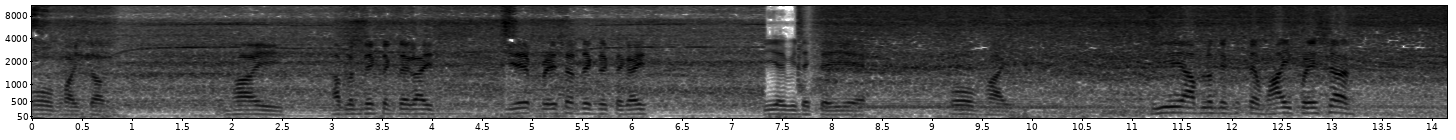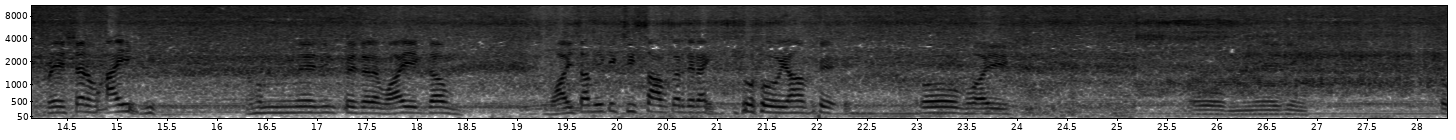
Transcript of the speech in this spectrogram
ओ भाई साहब। भाई, आप लोग देख सकते हैं, गाइस। ये प्रेशर देख सकते हैं, गाइस। ये अभी देखते हैं, ये। ओ भाई। ये आप लोग देख सकते हैं, भाई प्रेशर प्रेशर भाई। अमेजिंग प्रेशर है भाई, एकदम। भाई साहब एक एक चीज़ साफ़ कर दे रहा है तो यहाँ पे। ओ भाई। ओ अमेजिंग तो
